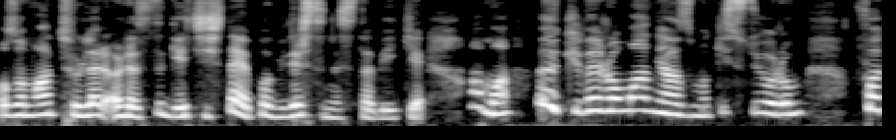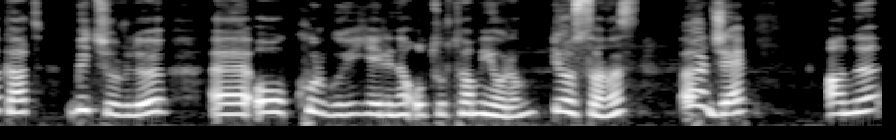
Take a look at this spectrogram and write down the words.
o zaman türler arası geçişte yapabilirsiniz tabii ki. Ama öykü ve roman yazmak istiyorum fakat bir türlü e, o kurguyu yerine oturtamıyorum diyorsanız önce anı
